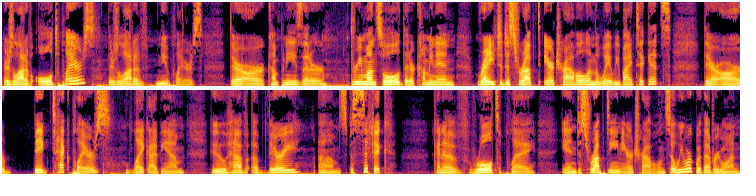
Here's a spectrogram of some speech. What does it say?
There's a lot of old players, there's a lot of new players. There are companies that are three months old that are coming in ready to disrupt air travel and the way we buy tickets. There are big tech players like IBM who have a very um, specific kind of role to play in disrupting air travel. And so we work with everyone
